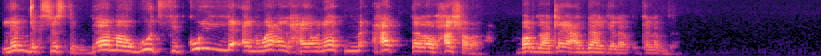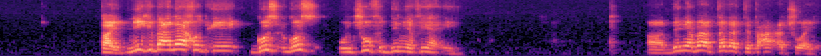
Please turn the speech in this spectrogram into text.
limbic system ده موجود في كل أنواع الحيوانات حتى لو حشرة. برضه هتلاقي عندها الكلام ده. طيب نيجي بقى ناخد إيه؟ جزء جزء ونشوف الدنيا فيها إيه. آه الدنيا بقى ابتدت تتعقد شوية.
